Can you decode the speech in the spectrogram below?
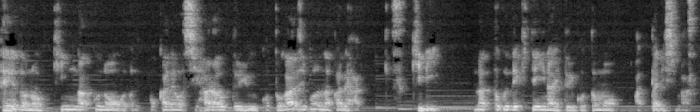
程度の金額のお金を支払うということが自分の中ではっきり納得できていないということもあったりします。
